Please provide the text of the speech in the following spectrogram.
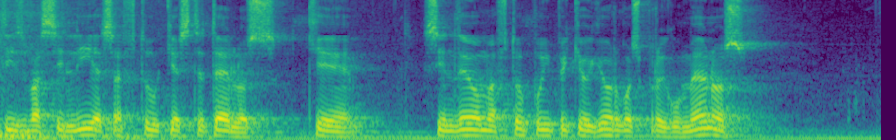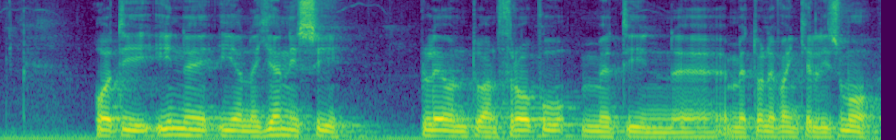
της βασιλείας αυτού και στο τέλος και συνδέω με αυτό που είπε και ο Γιώργος προηγουμένως ότι είναι η αναγέννηση πλέον του ανθρώπου με, την, ε, με τον Ευαγγελισμό.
